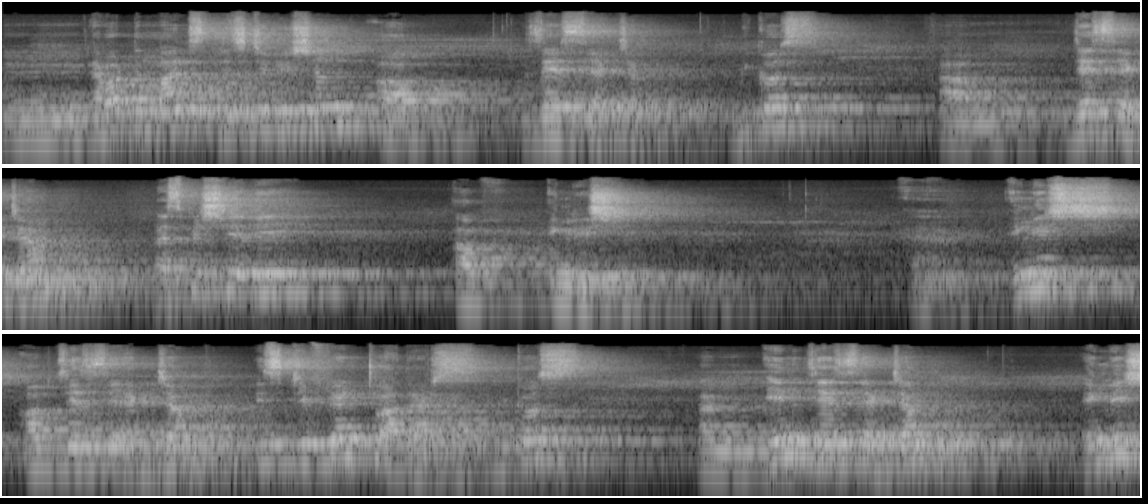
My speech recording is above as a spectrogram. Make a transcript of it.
mm, about the marks distribution of this exam because um, JSC exam especially of English. Uh, English of JSC exam is different to others because um, in JSC exam English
